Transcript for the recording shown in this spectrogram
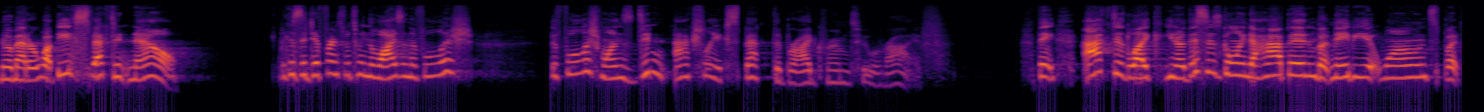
No matter what. Be expectant now. Because the difference between the wise and the foolish, the foolish ones didn't actually expect the bridegroom to arrive. They acted like, you know, this is going to happen, but maybe it won't. But,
